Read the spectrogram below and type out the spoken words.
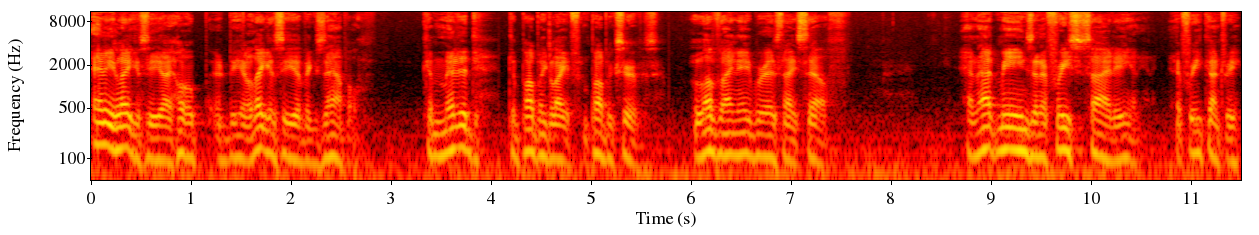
Any legacy, I hope, would be a legacy of example, committed to public life and public service. Love thy neighbor as thyself. And that means in a free society, in a free country,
